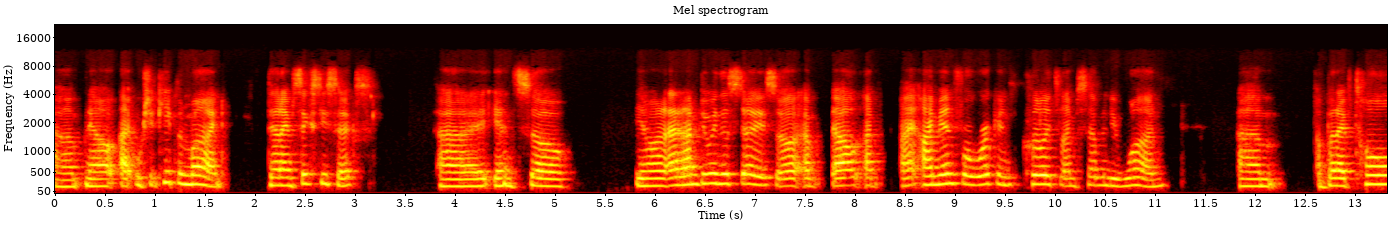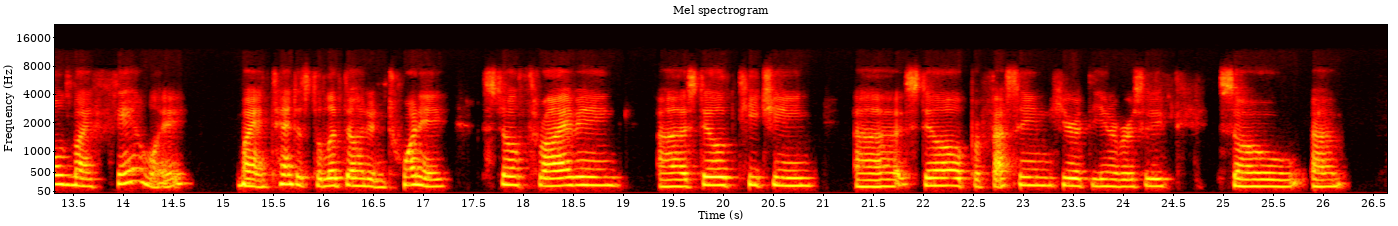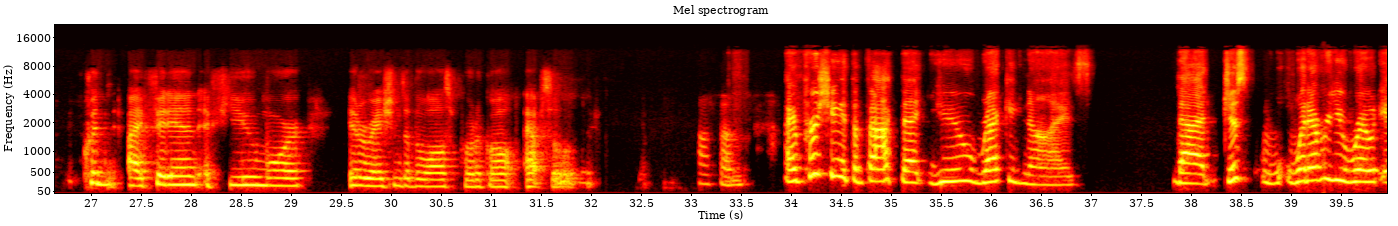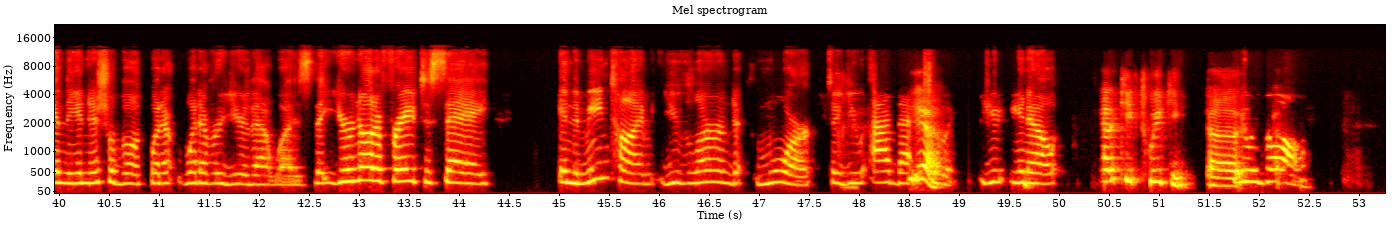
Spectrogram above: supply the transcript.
Um, now, I, we should keep in mind that I'm 66. Uh, and so you know, and, I'm doing this study, so I'm, I'll, I'm, I'm in for working clearly till I'm 71. Um, but I've told my family my intent is to live to 120, still thriving, uh, still teaching, uh, still professing here at the university. So, um, could I fit in a few more iterations of the Wahls protocol? Absolutely. Awesome. I appreciate the fact that you recognize that just whatever you wrote in the initial book, whatever, whatever year that was, that you're not afraid to say, in the meantime, you've learned more. So you add that yeah. to it. You, you know, got to keep tweaking. Uh, you evolve.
